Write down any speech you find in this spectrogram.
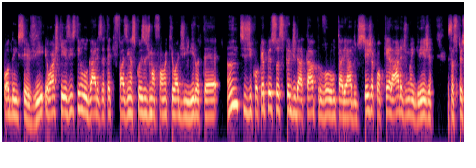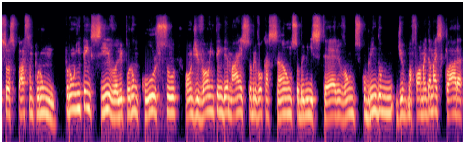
podem servir. Eu acho que existem lugares até que fazem as coisas de uma forma que eu admiro até antes de qualquer pessoa se candidatar para o voluntariado, seja qualquer área de uma igreja, essas pessoas passam por um por um intensivo ali, por um curso onde vão entender mais sobre vocação, sobre ministério, vão descobrindo de uma forma ainda mais clara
